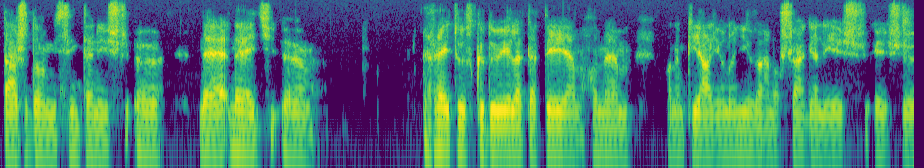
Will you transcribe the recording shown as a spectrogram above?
társadalmi szinten is ne, ne egy rejtőzködő életet éljen, hanem, hanem kiálljon a nyilvánosság elé, és, és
